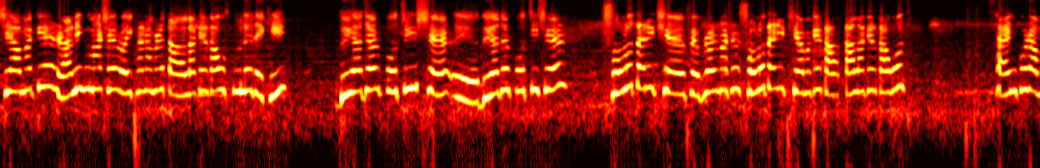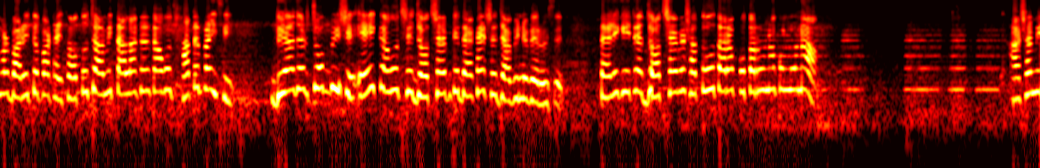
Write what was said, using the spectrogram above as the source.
সে আমাকে রানিং মাসের ওইখানে আমরা তালাকের কাগজ তুলে দেখি। দুই হাজার পঁচিশের দুই হাজার পঁচিশের ষোলো তারিখ সে ফেব্রুয়ারি মাসের ষোলো তারিখ সে আমাকে তালাকের কাগজ সাইন করে আমার বাড়িতে পাঠাইছে। অথচ আমি তালাকের কাগজ হাতে পাইছি। দুই হাজার চব্বিশে এই কাগজ সে জজ সাহেবকে দেখায় সে জামিনে বের হয়েছে তাহলে কি এটা জজ সাহেবের সাথেও তারা প্রতারণা করল না? আসামি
